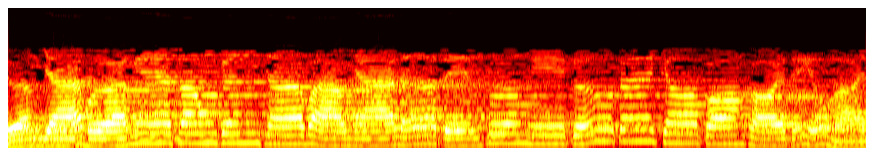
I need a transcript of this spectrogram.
đường giả vừa nghe xong kinh cha vào nhà lửa tìm phương nghi cứu thế cho con khỏi thiếu hại.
